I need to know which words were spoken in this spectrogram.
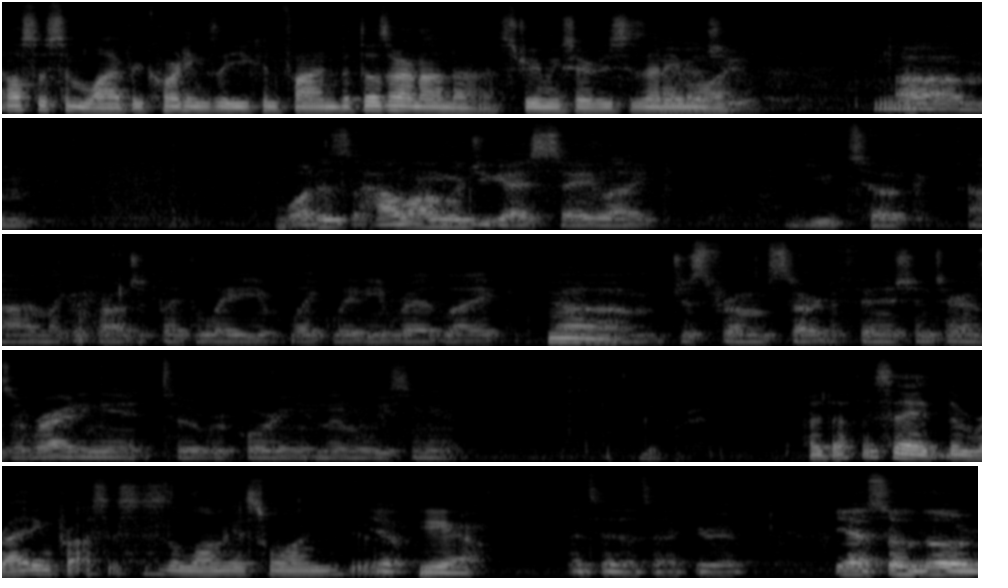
also some live recordings that you can find, but those aren't on uh, streaming services I got anymore. you. You know. Um, what is how long would you guys say like you took on like a project like the lady like Lady in Red like Hmm. um, just from start to finish in terms of writing it to recording it and then releasing it? I'd definitely say the writing process is the longest one. Yep. Yeah. I'd say that's accurate. Yeah, so the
